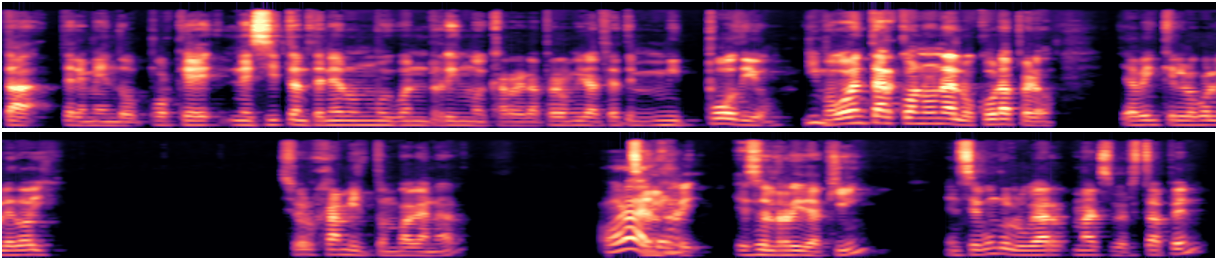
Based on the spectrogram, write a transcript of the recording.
está tremendo porque necesitan tener un muy buen ritmo de carrera. Pero mira, fíjate, mi podio, y me voy a aventar con una locura, pero ya ven que luego le doy. Señor Hamilton va a ganar. Es el, rey, es el rey de aquí. En segundo lugar, Max Verstappen.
